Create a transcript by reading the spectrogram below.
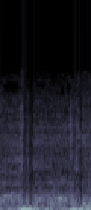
But I'm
